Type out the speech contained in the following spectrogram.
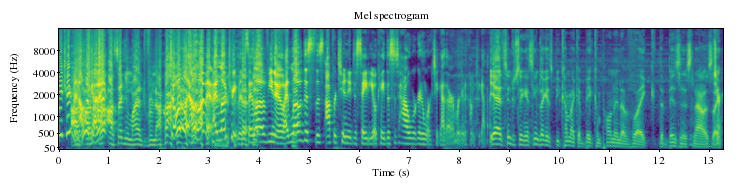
you, a treatment. I'll, I'll, look at I'll, it. I'll send you mine from now. on. totally. I love it. I love treatments. I love, you know, I love this this opportunity to say to you, okay, this is how we're going to work together and we're going to come together. Yeah, it's interesting. It seems like it's become like a big component of like the business now. Is like, Sure.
